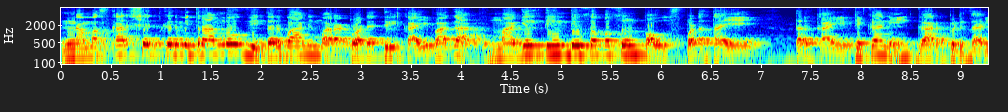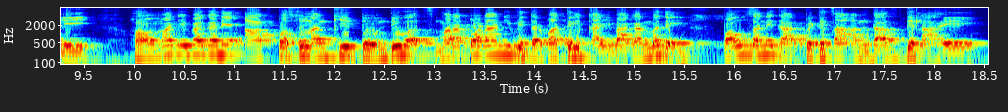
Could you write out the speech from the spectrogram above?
नमस्कार शेतकरी मित्रांनो विदर्भ आणि मराठवाड्यातील काही भागात मागील तीन दिवसापासून पाऊस पडत आहे. तर काही ठिकाणी गारपीट झाली. हवामान विभागाने आजपासून आणखी दोन दिवस मराठवाडा आणि विदर्भातील काही भागांमध्ये पाऊस आणि गारपिटीचा अंदाज दिला आहे.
